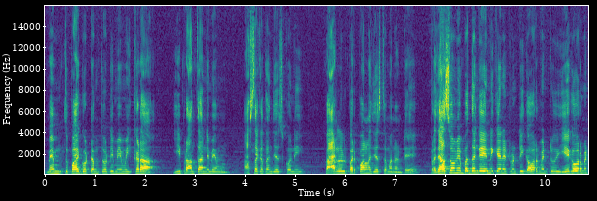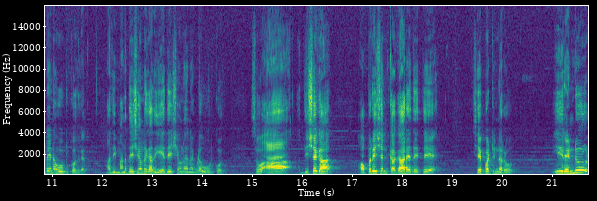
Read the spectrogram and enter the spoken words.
మేము తుపాకి గొట్టంతో మేము ఇక్కడ ఈ ప్రాంతాన్ని మేము హస్తగతం చేసుకొని ప్యారలల్ పరిపాలన చేస్తామని అంటే ప్రజాస్వామ్యబద్ధంగా ఎన్నికైనటువంటి గవర్నమెంట్ ఏ గవర్నమెంట్ అయినా ఊపుకోదు కదా. అది మన దేశంలో కాదు ఏ దేశంలో అయినా కూడా ఊరుకోదు. సో ఆ దిశగా ఆపరేషన్ కగార్ ఏదైతే చేపట్టినారో ఈ రెండు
